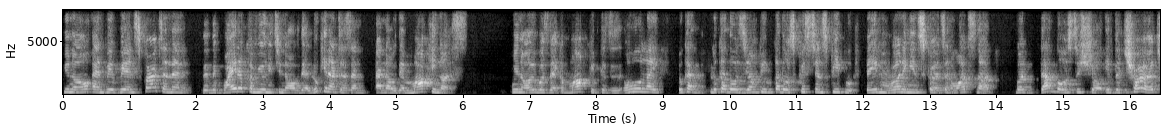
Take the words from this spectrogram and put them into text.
you know, and we're wearing skirts, and then the, the wider community, you know, they're looking at us and I know they're mocking us. You know, it was like a mock because oh, like look at look at those young people, look at those Christians people, they're even running in skirts and what's not. But that goes to show if the church,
